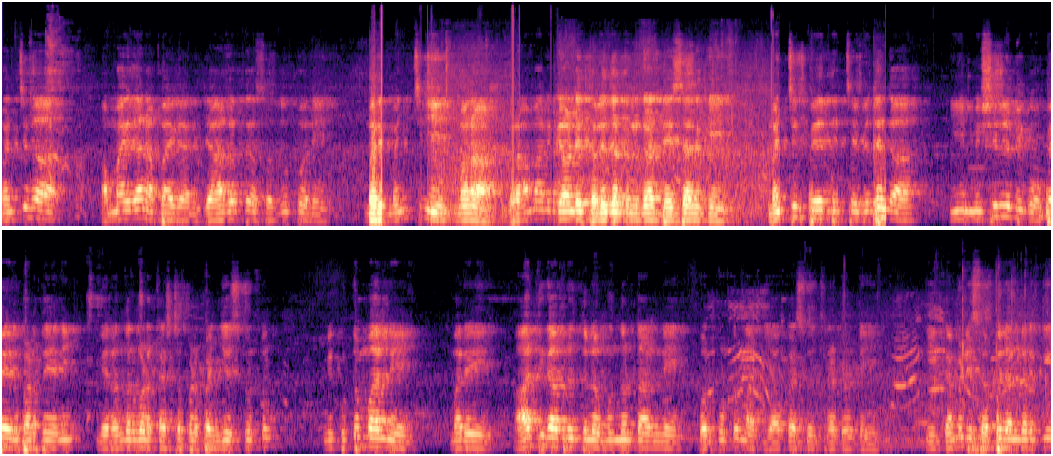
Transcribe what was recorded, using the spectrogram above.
మంచిగా అమ్మాయి కానీ అబ్బాయి కానీ జాగ్రత్తగా చదువుకొని మరి మంచి మన గ్రామానికి కావండి తల్లిదండ్రులు కానీ దేశానికి మంచి పేరు తెచ్చే విధంగా ఈ మిషన్లు మీకు ఉపయోగపడతాయని మీరందరూ కూడా కష్టపడి పనిచేసుకుంటూ మీ కుటుంబాల్ని మరి ఆర్థిక అభివృద్ధిలో ముందుంటారని కోరుకుంటూ నాకు ఈ అవకాశం ఇచ్చినటువంటి ఈ కమిటీ సభ్యులందరికీ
